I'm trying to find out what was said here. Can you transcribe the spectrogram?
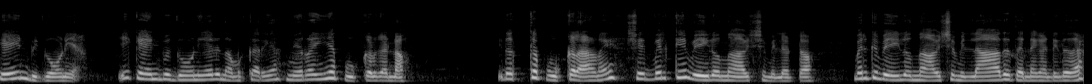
കെയിൻ ബിഗോണിയ ഈ കെയിൻ ബിഗോണിയയിൽ നമുക്കറിയാം നിറയെ പൂക്കൾ കണ്ടോ? ഇതൊക്കെ പൂക്കളാണ്. പക്ഷെ ഇവർക്ക് വെയിലൊന്നും ആവശ്യമില്ല കേട്ടോ. ഇവർക്ക് വെയിലൊന്നും ആവശ്യമില്ലാതെ തന്നെ കണ്ടില്ലതാ.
